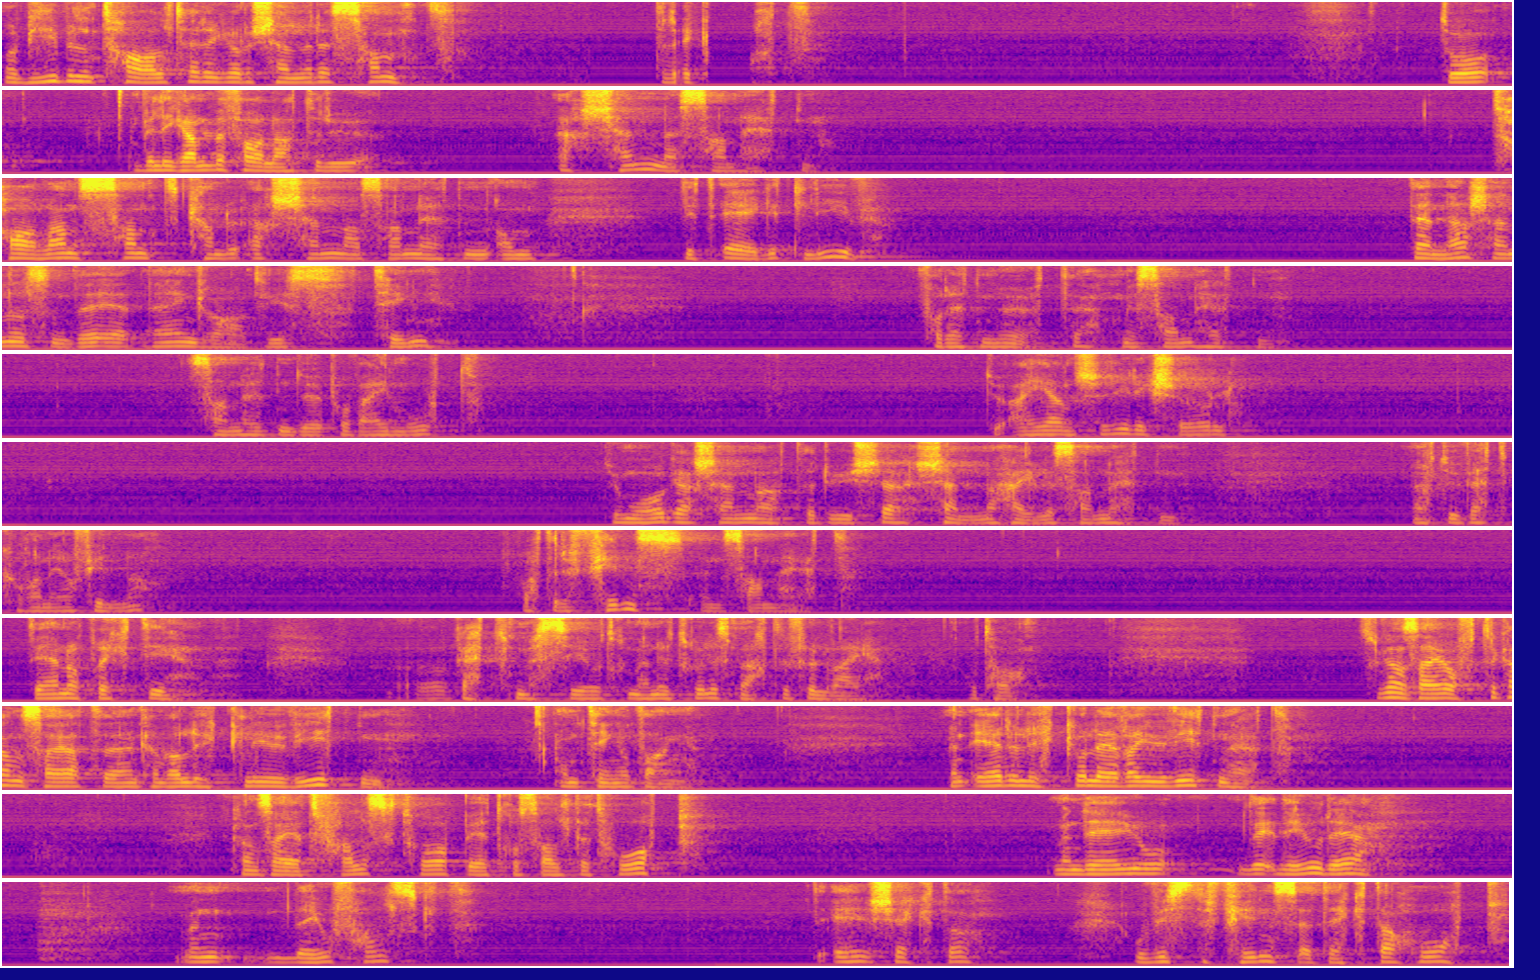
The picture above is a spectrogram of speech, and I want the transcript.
Når Bibelen taler til deg, og du kjenner det er sant, til det er klart Da vil jeg anbefale at du erkjenner sannheten. Taler han sant, kan du erkjenne sannheten om ditt eget liv. Denne erkjennelsen det er, det er en gradvis ting. For det er et møte med sannheten sannheten du er på vei mot. Du eier den ikke i deg sjøl. Du må òg erkjenne at du ikke kjenner hele sannheten, men at du vet hvor han er å finne. Og at det fins en sannhet. Det er en oppriktig, rettmessig, men utrolig smertefull vei å ta. Så kan si, Ofte kan en si at en kan være lykkelig i uviten om ting og tang. Men er det lykke å leve i uvitenhet? Kan si Et falskt håp er tross alt et håp. Men det er jo det. det, er jo det. Men det er jo falskt. Det er ikke ekte. Og hvis det fins et ekte håp,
